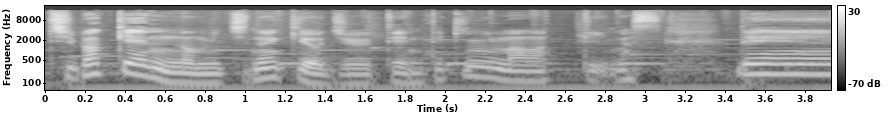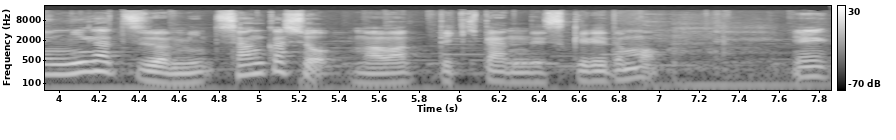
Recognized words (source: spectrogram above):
千葉県の道の駅を重点的に回っています。で2月は3カ所回ってきたんですけれどもえ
